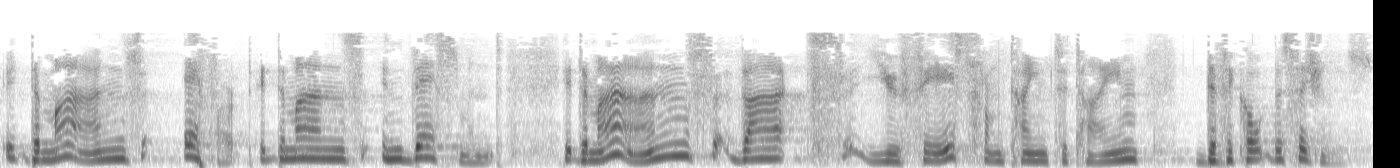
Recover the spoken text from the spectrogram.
it demands effort. It demands investment. It demands that you face from time to time difficult decisions.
